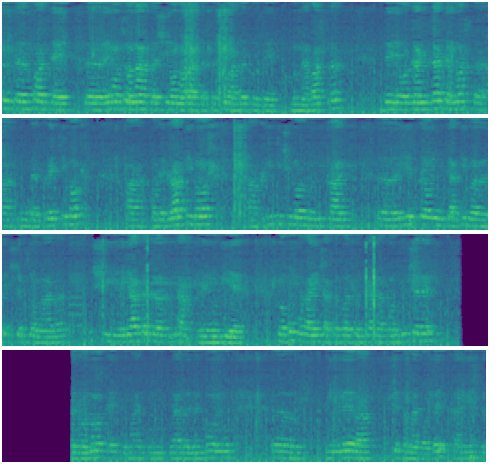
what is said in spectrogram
sunt uh, foarte uh, emoționată și onorată să fiu alături de dumneavoastră, de organizația noastră a interpreților, a coregrafilor, a criticilor muzicali. Uh, este o inițiativă excepțională și iată că ea reînvie. Mă bucur aici să văd întreaga conducere, Ronote, cum mai cum Iară Nevoiu, uh, Milela, ce să mai vorbesc, care este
